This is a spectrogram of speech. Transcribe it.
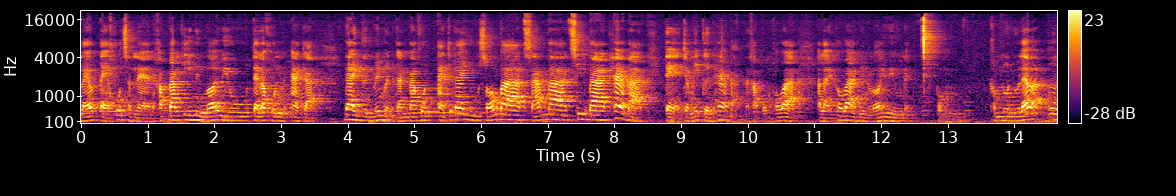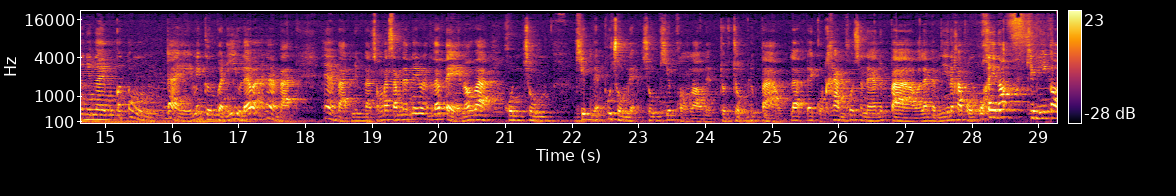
แล้วแต่โฆษณานะครับ บางที 100 วิว แต่ละคนอาจจะได้เงินไม่เหมือนกัน บางคนอาจจะได้อยู่ 2 บาท 3 บาท 4 บาท 5 บาท แต่จะไม่เกิน 5 บาทนะครับผมเพราะว่าอะไรเพราะว่า 100 วิวเนี่ยผมคำนวณดูแล้วอะเออยังไงมันก็ต้องได้ไม่เกินกว่านี้อยู่แล้วอะ5บาท 5 บาท 1 บาท 2 บาท3บาทนี่แล้วแต่เนาะว่าคนชมคลิปเนี่ยผู้ชมเนี่ยชมคลิปของเราเนี่ยจนจบหรือเปล่า และได้กดข้ามโฆษณาหรือเปล่าอะไรแบบนี้นะครับผมโอเคเนาะคลิปนี้ก็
